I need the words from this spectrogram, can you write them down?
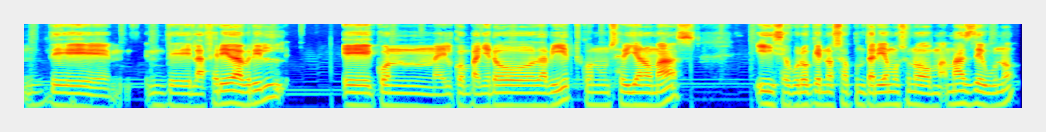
de, la feria de abril eh, con el compañero David, con un sevillano más, y seguro que nos apuntaríamos uno más de uno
